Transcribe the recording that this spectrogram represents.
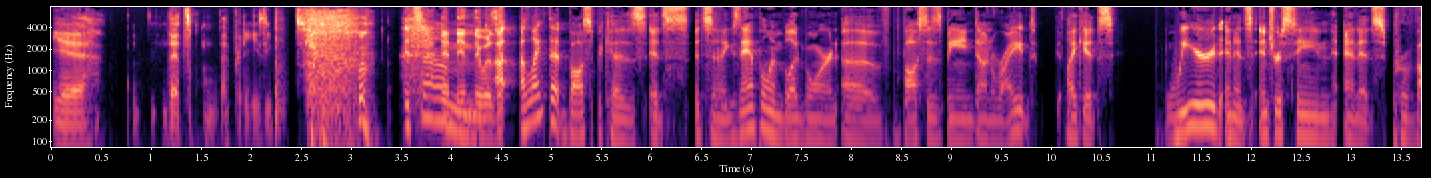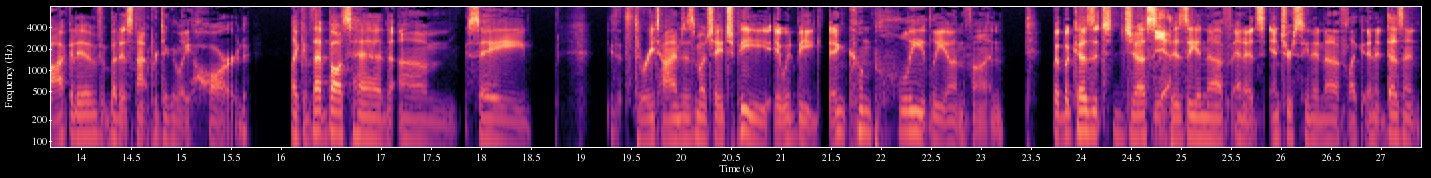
yeah, that's a pretty easy boss. it's um, and then there was. A- I, I like that boss because it's it's an example in Bloodborne of bosses being done right. Like it's weird and it's interesting and it's provocative, but it's not particularly hard. Like if that boss had, um, say, three times as much HP, it would be completely unfun. But because it's just yeah. busy enough and it's interesting enough, like, and it doesn't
